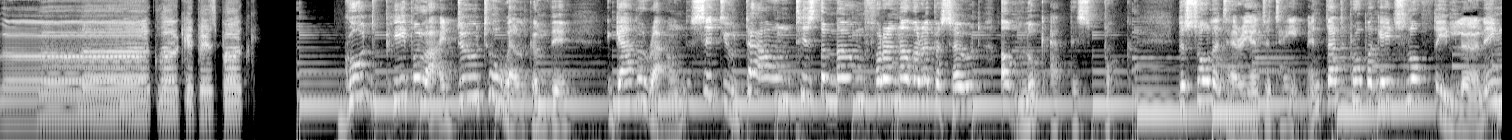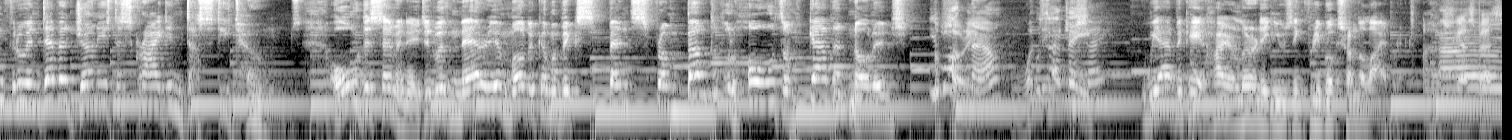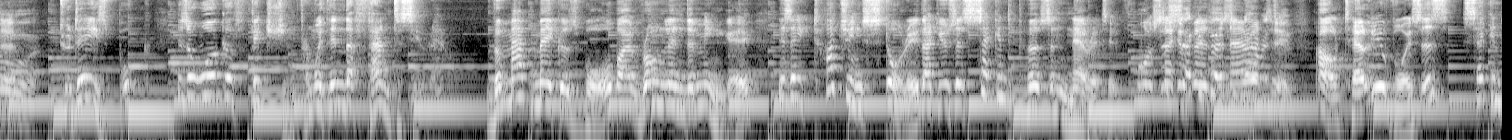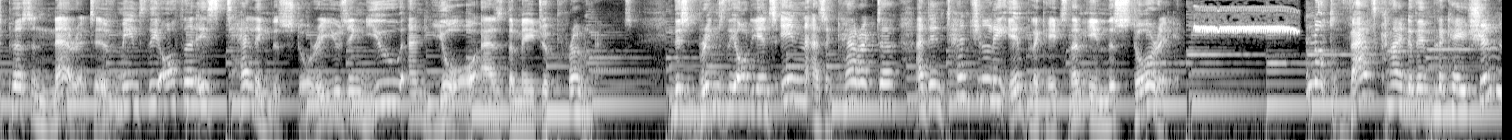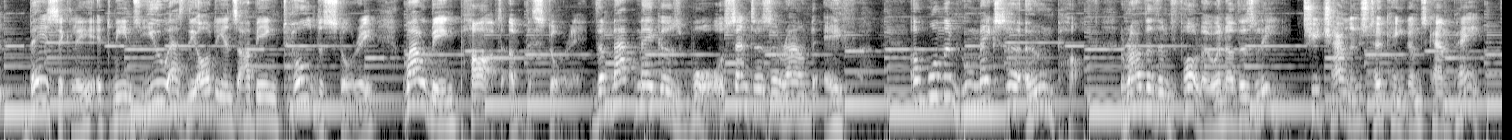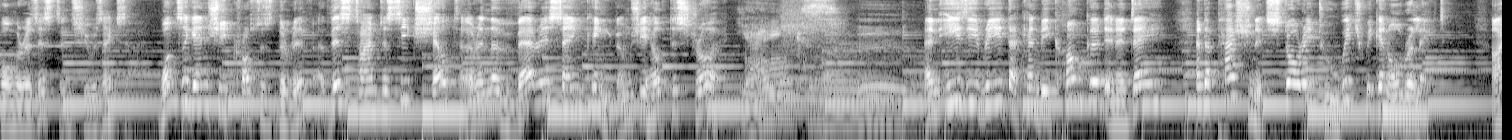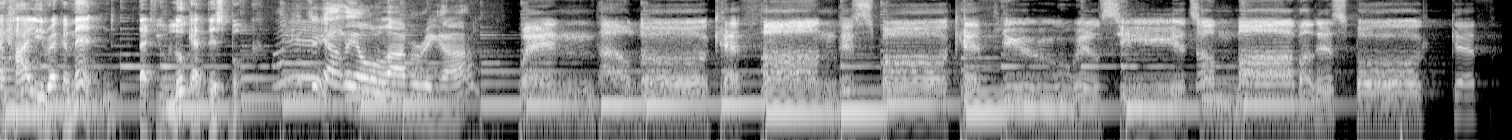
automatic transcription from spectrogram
Look, look at this book. Good people, I do to welcome thee. Gather round, sit you down, tis the moment for another episode of Look at This Book. The solitary entertainment that propagates lofty learning through endeavoured journeys described in dusty tomes, all disseminated with nary a modicum of expense from bountiful halls of gathered knowledge. You what sorry, now? what What's did that you just mean? We advocate higher learning using free books from the library. Oh, that's better. Today's book is a work of fiction from within the fantasy realm. The Mapmaker's Ball by Ronlyn Domingue is a touching story that uses second person narrative. What's the second, second person person narrative? I'll tell you, voices. Second person narrative means the author is telling the story using you and your as the major pronouns. This brings the audience in as a character and intentionally implicates them in the story. Not that kind of implication. Basically, it means you as the audience are being told the story while being part of the story. The Mapmaker's War centers around Aether, a woman who makes her own path rather than follow another's lead. She challenged her kingdom's campaign. For her resistance, she was exiled. Once again, she crosses the river, this time to seek shelter in the very same kingdom she helped destroy. Yikes. An easy read that can be conquered in a day, and a passionate story to which we can all relate. I highly recommend that you look at this book. You dig out the old library card. When thou looketh on this booketh, you will see it's a marvelous booketh.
